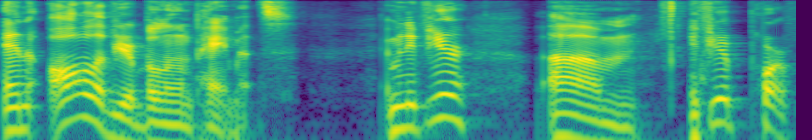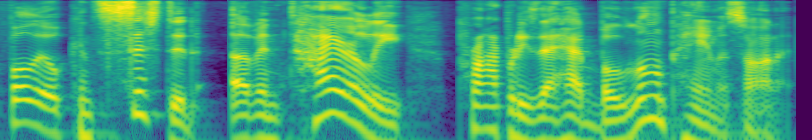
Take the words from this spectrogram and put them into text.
And all of your balloon payments. I mean, if your um, if your portfolio consisted of entirely properties that had balloon payments on it,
